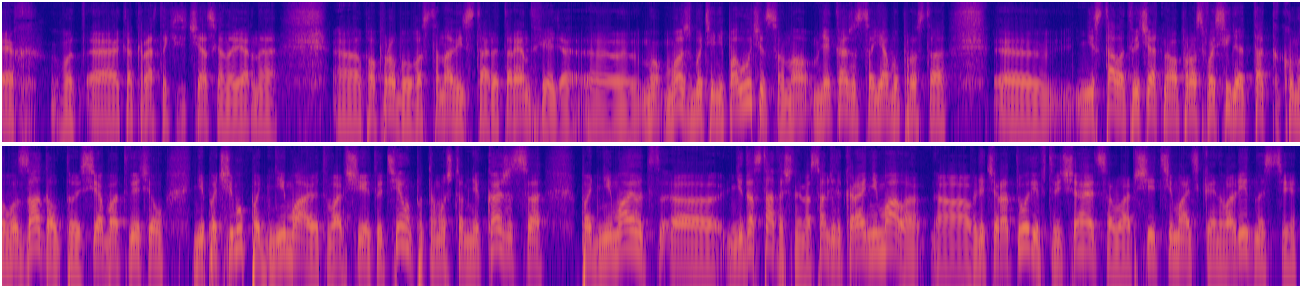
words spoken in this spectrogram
Эх, вот э, как раз-таки сейчас я, наверное, э, попробую восстановить старый тренд, Федя. Э, ну, может быть, и не получится, но мне кажется, я бы просто э, не стал отвечать на вопрос Василия так, как он его задал. То есть я бы ответил не почему поднимают вообще эту тему, потому что, мне кажется, поднимают э, недостаточно. На самом деле, крайне мало э, в литературе встречается вообще тематика инвалидности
